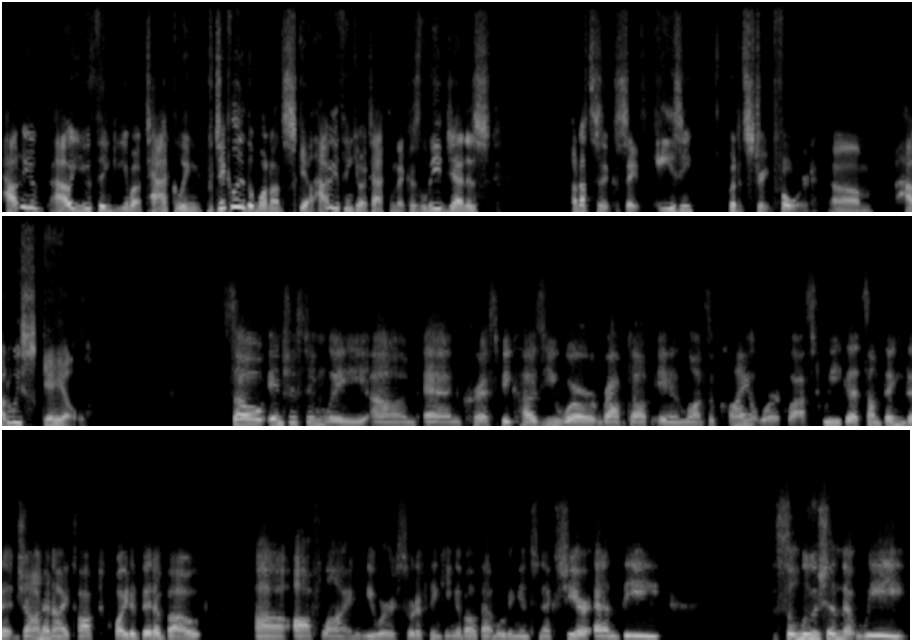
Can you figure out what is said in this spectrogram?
how do you how are you thinking about tackling particularly the one on scale? How are you thinking about tackling that? Because lead gen is I'm not to say it's easy, but it's straightforward. Um, how do we scale? So interestingly, um, and Chris, because you were wrapped up in lots of client work last week, that's something that John and I talked quite a bit about uh, offline. We were sort of thinking about that moving into next year, and the solution that we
